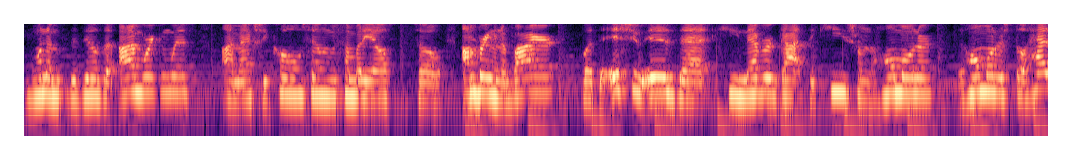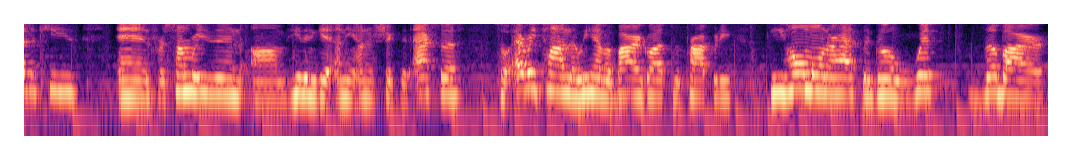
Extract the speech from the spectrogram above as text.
one of the deals that I'm working with, I'm actually co-wholesaling with somebody else. So I'm bringing a buyer, but the issue is that he never got the keys from the homeowner. The homeowner still has the keys and for some reason, um, he didn't get any unrestricted access. So every time that we have a buyer go out to the property, the homeowner has to go with the buyer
